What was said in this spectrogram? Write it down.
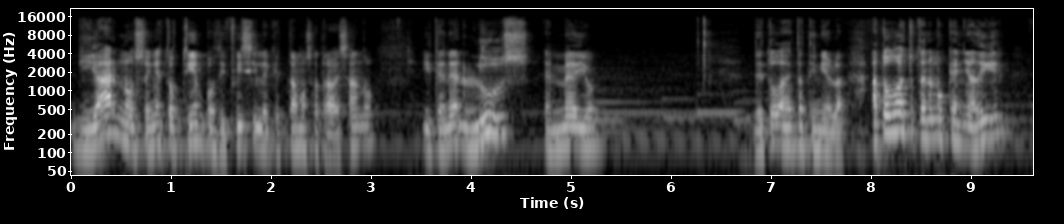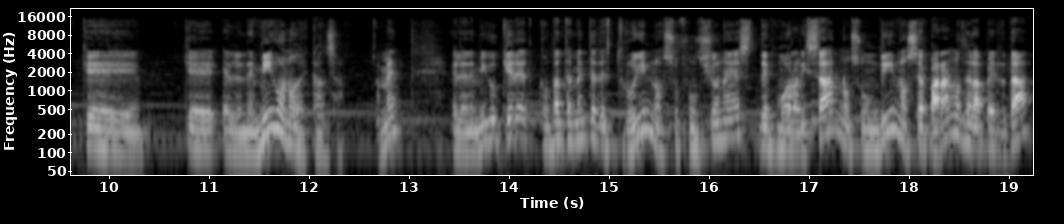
guiarnos en estos tiempos difíciles que estamos atravesando y tener luz en medio de todas estas tinieblas. A todo esto tenemos que añadir que, que el enemigo no descansa. Amén. El enemigo quiere constantemente destruirnos. Su función es desmoralizarnos, hundirnos, separarnos de la verdad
